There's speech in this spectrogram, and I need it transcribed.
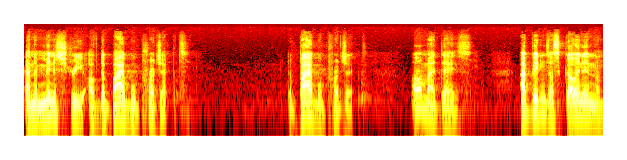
and the ministry of the Bible Project the Bible Project. Oh my days. I've been just going in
